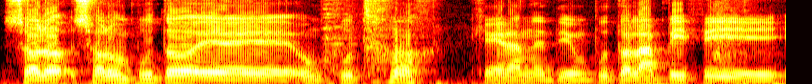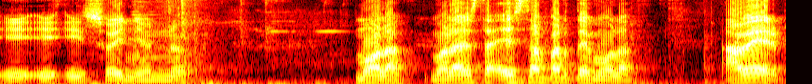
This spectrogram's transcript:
Solo, solo un puto, eh, un puto Qué grande, tío, un puto lápiz y, y- sueños, ¿no? Mola, mola, esta, esta parte mola A ver,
